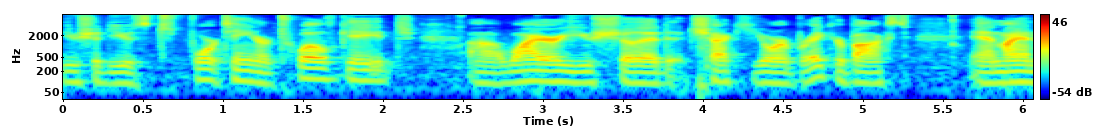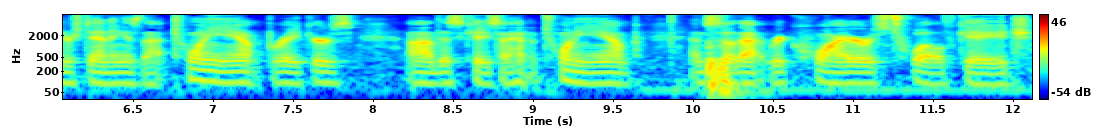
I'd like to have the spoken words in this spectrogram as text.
you should use 14 or 12 gauge uh, wire, you should check your breaker box. And my understanding is that 20 amp breakers, uh, this case I had a 20 amp, and so that requires 12 gauge.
